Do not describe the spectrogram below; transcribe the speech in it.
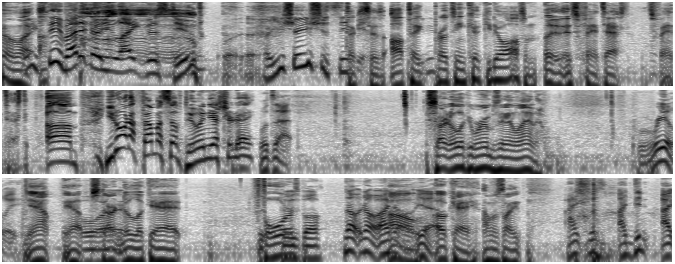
I'm like, Steve, I didn't know you like this too. Are you sure you should see? Texas says, "I'll take protein cookie dough." Awesome, Uh, it's fantastic. It's fantastic. Um, you know what I found myself doing yesterday? What's that? Starting to look at rooms in Atlanta. Really? Yeah, yeah. Or- Starting to look at four. Foosball? No, no, I know. Oh, yeah. okay. I was like, I was. I didn't. I.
